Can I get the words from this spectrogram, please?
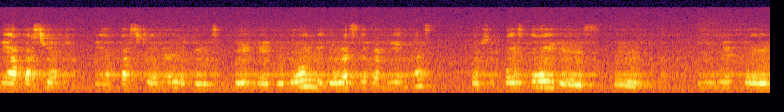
me apasiona, me apasiona lo que me ayudó y me dio las herramientas, por supuesto, y este, no me fue,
